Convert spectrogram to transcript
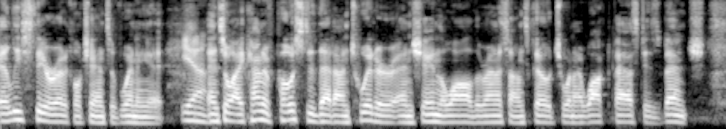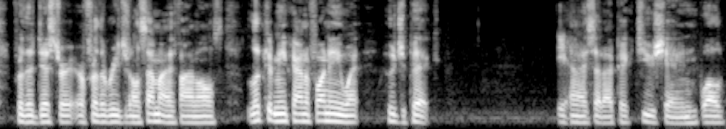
at least theoretical chance of winning it. Yeah. And so I kind of posted that on Twitter, and Shane the Wall, the Renaissance coach, when I walked past his bench for the district or for the regional semifinals, looked at me kind of funny. and went, "Who'd you pick?" Yeah. And I said, "I picked you, Shane." Well,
